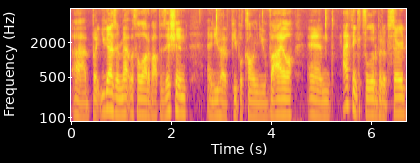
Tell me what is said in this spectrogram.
Uh, but you guys are met with a lot of opposition, and you have people calling you vile. And I think it's a little bit absurd.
